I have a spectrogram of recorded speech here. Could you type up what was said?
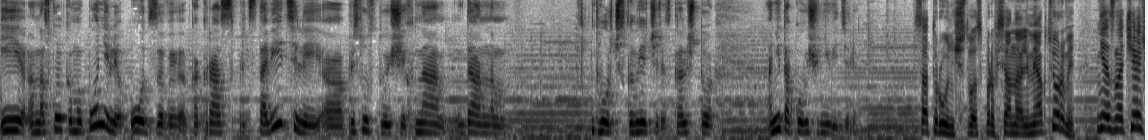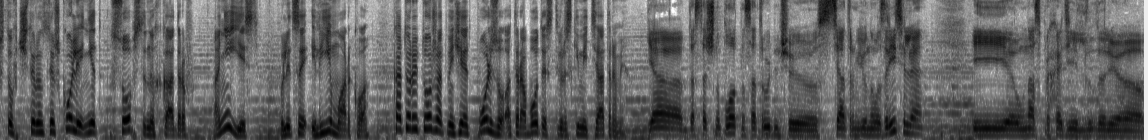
И, насколько мы поняли, отзывы как раз представителей, э, присутствующих на данном творческом вечере, сказали, что они такого еще не видели. Сотрудничество с профессиональными актерами не означает, что в 14 школе нет собственных кадров. Они есть в лице Ильи Маркова, который тоже отмечает пользу от работы с тверскими театрами. Я достаточно плотно сотрудничаю с театром юного зрителя. И у нас проходили э,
